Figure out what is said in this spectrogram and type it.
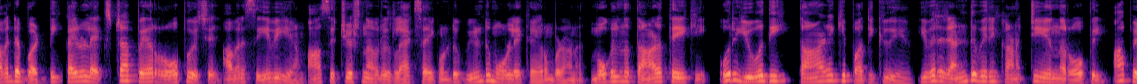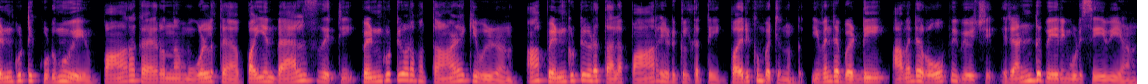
അവന്റെ ബഡ്ഡി കയ്യിലുള്ള എക്സ്ട്രാ പെയർ റോപ്പ് വെച്ച് അവനെ സേവ് ചെയ്യുകയാണ്. ആ സിറ്റുവേഷൻ അവർ റിലാക്സ് ആയിക്കൊണ്ട് വീണ്ടും മുകളിലേക്ക് കയറുമ്പോഴാണ് മുകളിൽ നിന്ന് താഴത്തേക്ക് ഒരു യുവതി താഴേക്ക് പതിക്കുകയും ഇവരെ രണ്ടുപേരും കണക്ട് ചെയ്യുന്ന റോപ്പിൽ ആ പെൺകുട്ടി കുടുങ്ങുകയും പാറ കയറുന്ന മുകളിലത്തെ ആ പയ്യൻ ബാലൻസ് തെറ്റി പെൺകുട്ടിയോടൊപ്പം താഴേക്ക് വീഴാണ് ആ പെൺകുട്ടിയുടെ തല പാറയിടുക്കിൽ തട്ടി പരുക്കും പറ്റുന്നുണ്ട്. ഇവന്റെ ബഡ്ഡി അവന്റെ റോപ്പ് ഉപയോഗിച്ച് രണ്ടുപേരും കൂടി സേവ് ചെയ്യാണ്.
